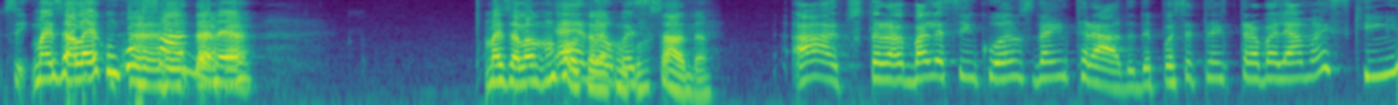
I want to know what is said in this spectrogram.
sim. Mas ela é concursada, né? Mas ela não falou É, que ela é não, mas- concursada. Ah, tu trabalha cinco anos da entrada, depois você tem que trabalhar mais 15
